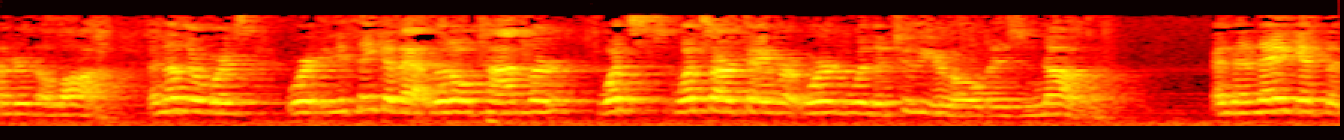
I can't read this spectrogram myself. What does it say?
under the law. In other words, you think of that little toddler, what's what's our favorite word with a two year old is no. And then they get the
